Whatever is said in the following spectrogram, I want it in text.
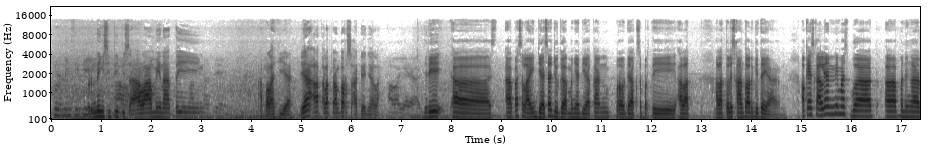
Burning CD. burning CD Ah, bisa laminating laminating. apalagi ya ya alat-alat kantor seadanya lah Oh iya ya. Jadi eh, apa selain jasa juga menyediakan produk seperti alat alat tulis kantor gitu ya. Oke sekalian ini Mas buat eh, pendengar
